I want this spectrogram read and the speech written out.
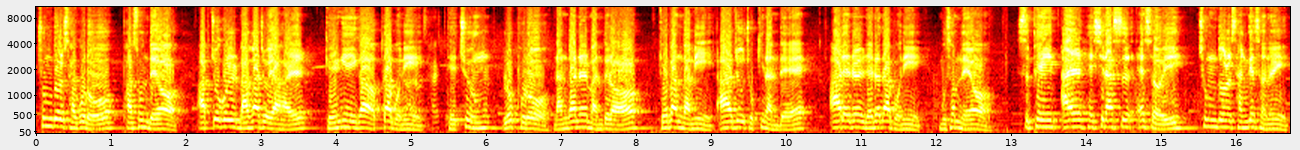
충돌 사고로 파손되어 앞쪽을 막아줘야 할 갱웨이가 없다 보니 대충 로프로 난간을 만들어 개방감이 아주 좋긴 한데 아래를 내려다 보니 무섭네요. 스페인 알 헤시라스에서의 충돌 상대선의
